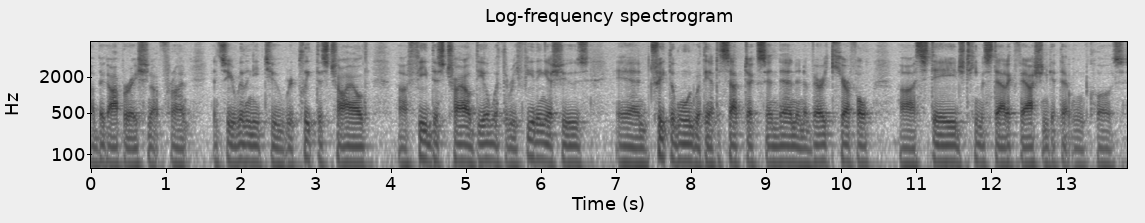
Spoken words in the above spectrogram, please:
a big operation up front. And so you really need to replete this child, uh, feed this child, deal with the refeeding issues, and treat the wound with antiseptics, and then in a very careful, uh, staged, hemostatic fashion, get that wound closed.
